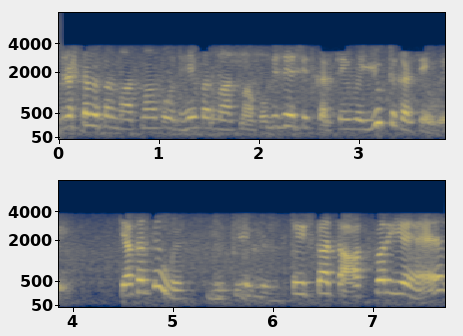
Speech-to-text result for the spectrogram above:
दृष्टव्य परमात्मा को, ध्येय परमात्मा को विशेषित करते हुए, युक्त करते हुए। क्या करते हुए? तो इसका तात्पर्य यह है,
